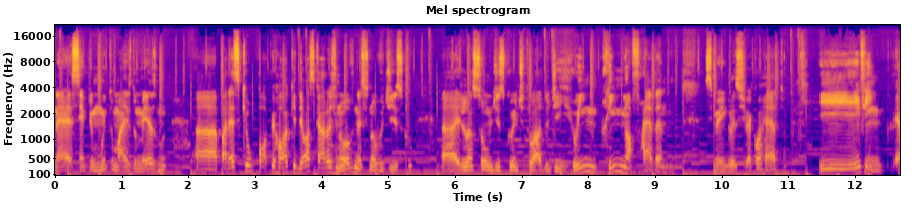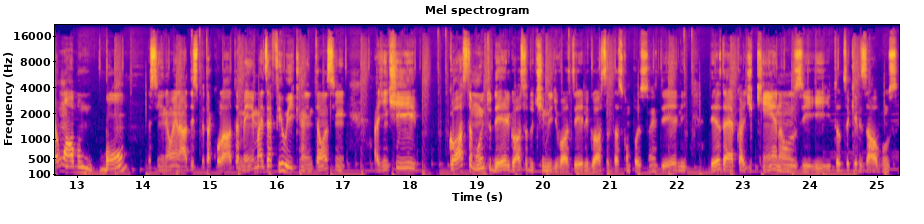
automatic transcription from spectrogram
né? Sempre muito mais do mesmo. Ah, parece que o pop rock deu as caras de novo nesse novo disco. Ah, ele lançou um disco intitulado de Ring, Ring of Heaven, se meu inglês estiver correto. E, enfim, é um álbum bom, assim, não é nada espetacular também, mas é Phil Wickham, então, assim, a gente gosta muito dele, gosta do timbre de voz dele, gosta das composições dele, desde a época de Cannons e, e todos aqueles álbuns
